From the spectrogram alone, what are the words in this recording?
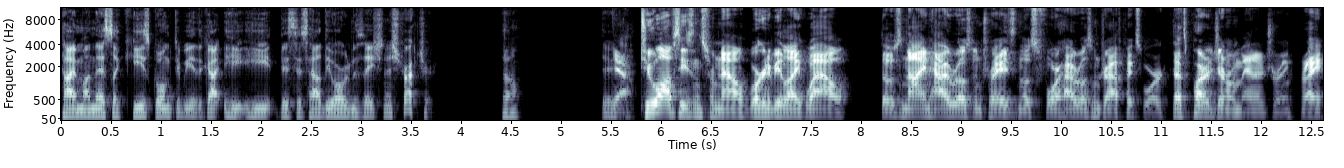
time on this. Like, he's going to be the guy. He he. This is how the organization is structured. So, Yeah. go. Two off seasons from now, we're going to be like, wow, those nine Howie Roseman trades and those four Howie Roseman draft picks worked. That's part of general managing, right?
